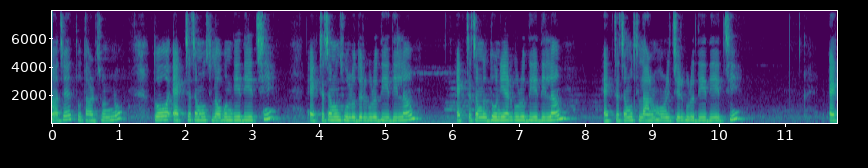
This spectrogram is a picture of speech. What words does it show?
না যায় তো তার জন্য। তো এক চা চামচ লবণ দিয়ে দিয়েছি, এক চা চামচ হলুদের গুঁড়ো দিয়ে দিলাম, এক চা চামচ ধনিয়ার গুঁড়ো দিয়ে দিলাম। এক চা চামচ লাল মরিচের গুঁড়ো দিয়ে দিয়েছি। এক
